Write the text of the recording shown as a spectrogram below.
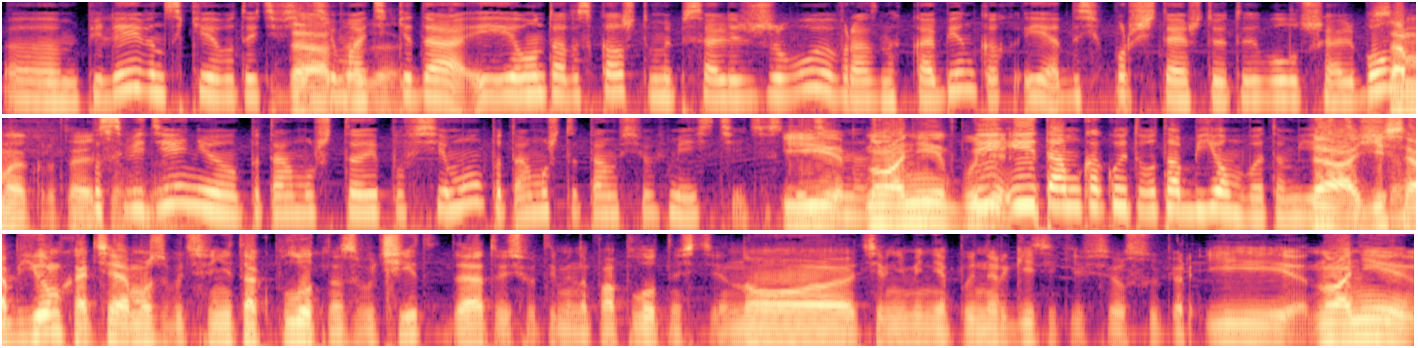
э, Пелевинские, вот эти все Да, да, тематики, да, И он тогда сказал, что мы писали вживую в разных кабинках, и я до сих пор считаю, что это его лучший альбом. Самая крутая по тема, да. сведению, потому что и по всему, потому что там все вместе, И, действительно. ну, они были... и, и там какой-то вот объем в этом есть. Да, еще. есть объем, хотя, может быть, все не так плотно звучит, да, то есть вот именно по плотности, но, тем не менее, по энергетике все супер. И, ну, они,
